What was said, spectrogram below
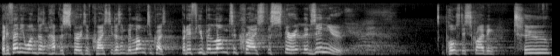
But if anyone doesn't have the Spirit of Christ, he doesn't belong to Christ. But if you belong to Christ, the Spirit lives in you. Paul's describing two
